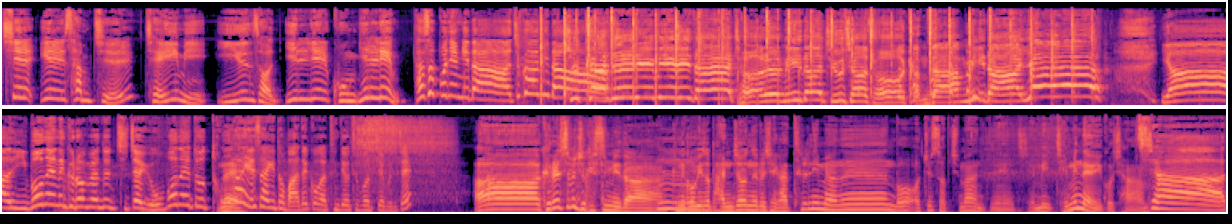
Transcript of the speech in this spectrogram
7137, 제이미, 이은선, 1101님 다섯 분입니다. 축하합니다. 축하드립니다. 저를 믿어 주셔서 감사합니다. 야! 야, 이번에는 그러면은 진짜 요번에도 통과 네. 예상이 더 많을 것 같은데요, 두 번째 문제? 아, 그랬으면 좋겠습니다. 음. 근데 거기서 반전으로 제가 틀리면은 뭐 어쩔 수 없지만, 네, 재미, 재밌네요, 이거 참. 자,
